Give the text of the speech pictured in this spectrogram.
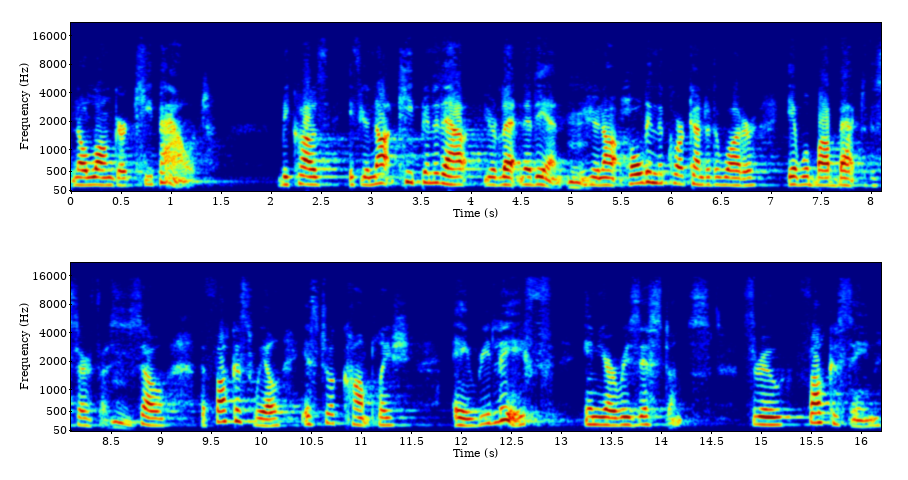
no longer keep out. Because if you're not keeping it out, you're letting it in. Mm. If you're not holding the cork under the water, it will bob back to the surface. Mm. So the focus wheel is to accomplish a relief in your resistance through focusing,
